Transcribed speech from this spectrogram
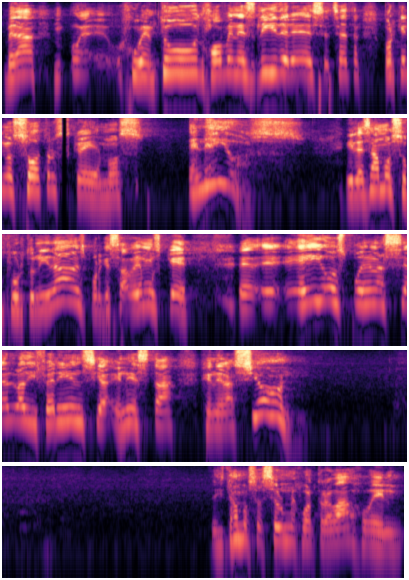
¿verdad? Juventud, jóvenes líderes, etcétera, porque nosotros creemos en ellos y les damos oportunidades porque sabemos que eh, eh, ellos pueden hacer la diferencia en esta generación. Necesitamos hacer un mejor trabajo en,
